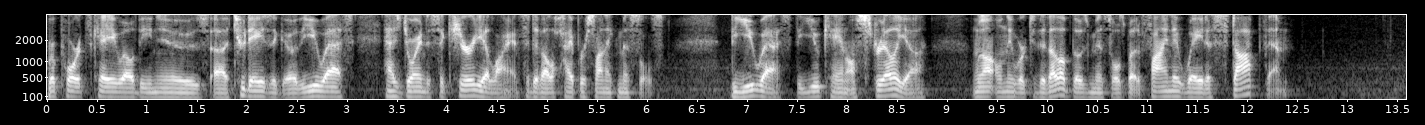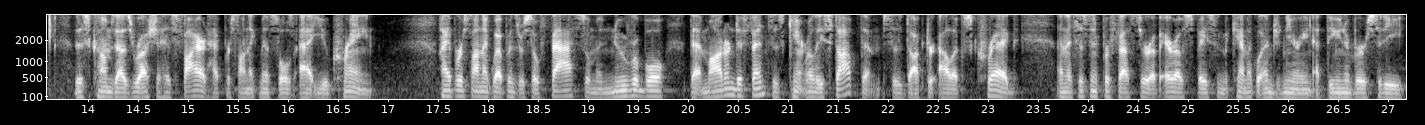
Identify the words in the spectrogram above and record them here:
Reports KOLD News uh, two days ago, the U.S. has joined a security alliance to develop hypersonic missiles. The U.S., the UK, and Australia will not only work to develop those missiles, but find a way to stop them. This comes as Russia has fired hypersonic missiles at Ukraine. Hypersonic weapons are so fast, so maneuverable, that modern defenses can't really stop them, says Dr. Alex Craig, an assistant professor of aerospace and mechanical engineering at the University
